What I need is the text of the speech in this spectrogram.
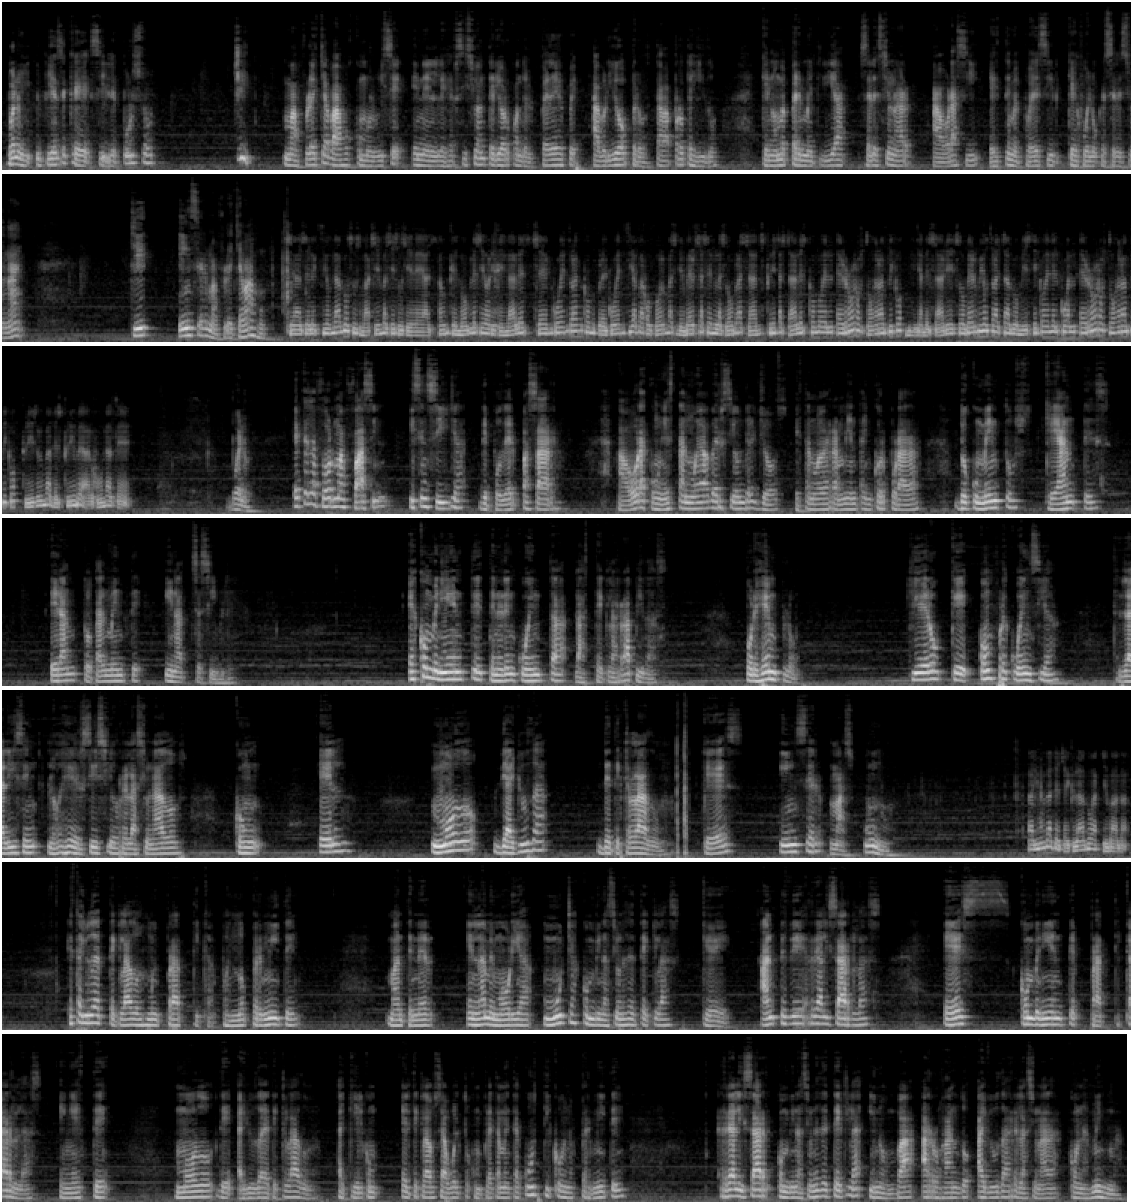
Bueno, y fíjense que si le pulso Shift más flecha abajo, como lo hice en el ejercicio anterior cuando el PDF abrió pero estaba protegido, que no me permitía seleccionar, ahora sí, este me puede decir qué fue lo que seleccioné. Shift, insert más flecha abajo. Se ha seleccionado sus máximas y sus ideas, aunque nobles y originales, se encuentran con frecuencia bajo formas diversas en las obras sánscritas tales como el error ortográfico, Yanesari, soberbio tratado místico en el cual error ortográfico, Krisma describe alguna T. Bueno, esta es la forma fácil y sencilla de poder pasar ahora con esta nueva versión del JOS, esta nueva herramienta incorporada, documentos que antes eran totalmente inaccesibles. Es conveniente tener en cuenta las teclas rápidas. Por ejemplo, quiero que con frecuencia realicen los ejercicios relacionados con el modo de ayuda de teclado, que es insert más 1. Ayuda de teclado activada. Esta ayuda de teclado es muy práctica, pues nos permite mantener en la memoria muchas combinaciones de teclas que antes de realizarlas es conveniente practicarlas en este modo de ayuda de teclado. Aquí el, teclado se ha vuelto completamente acústico y nos permite realizar combinaciones de teclas y nos va arrojando ayuda relacionada con las mismas.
